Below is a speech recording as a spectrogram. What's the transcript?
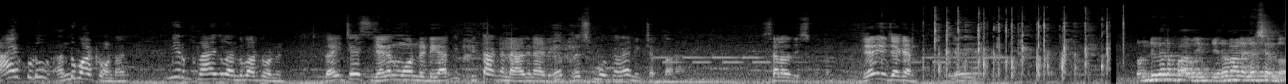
నాయకుడు అందుబాటులో ఉండాలి. మీరు నాయకులు అందుబాటులో ఉండండి. దయచేసి జగన్మోహన్ రెడ్డి గారిని తిట్టాకండి ఆదినాయుడు గారు ప్రెస్ నీకు చెప్తాను. సెలవు తీసుకుంటాను జై జగన్. రెండు వేల ఇరవై నాలుగు ఎలక్షన్లో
